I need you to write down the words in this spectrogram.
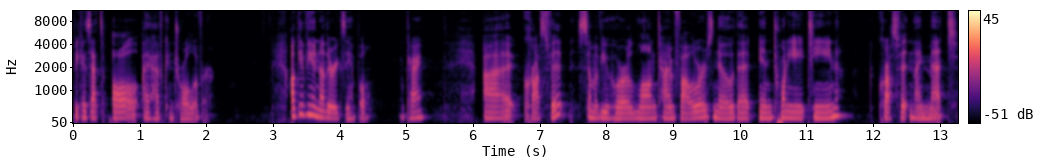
because that's all I have control over. I'll give you another example, okay? Uh, CrossFit, some of you who are longtime followers know that in 2018, CrossFit and I met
